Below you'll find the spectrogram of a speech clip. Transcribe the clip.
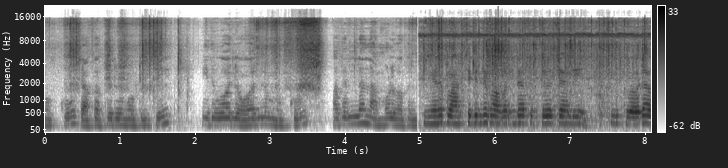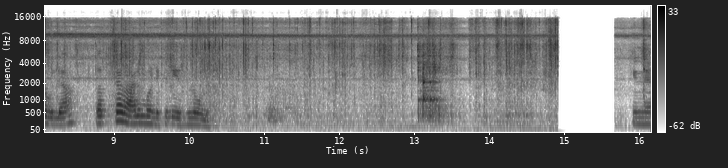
മുക്കും ചക്കക്കുരുവും കൂട്ടിയിട്ട് ഇതുപോലെ ഓരലും മുക്കും. അതെല്ലാം നമ്മൾ വെക്കും. ഇങ്ങനെ പ്ലാസ്റ്റിക്കിന്റെ കവറിന്റെ അകത്ത് ഇട്ട് വെച്ചാൽ ഇത് കേടാവില്ല എത്ര കാലം വേണ്ടിക്കലും ഇരുന്നോളൂ. പിന്നെ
